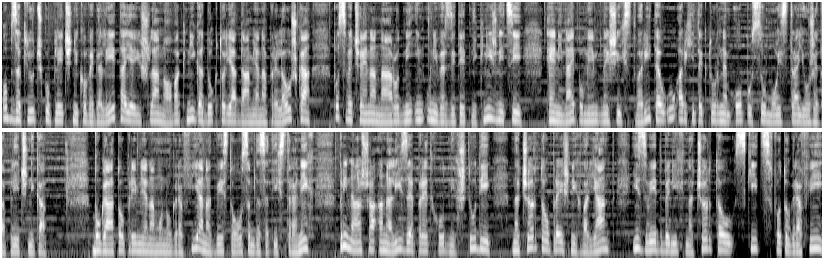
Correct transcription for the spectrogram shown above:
Ob zaključku Plečnikovega leta je išla nova knjiga dr. Damjana Prelovška, posvečena Narodni in univerzitetni knjižnici, eni najpomembnejših stvaritev v arhitekturnem opusu mojstra Jožeta Plečnika. Bogato opremljena monografija na 280 straneh prinaša analize predhodnih študij, načrtov prejšnjih variant, izvedbenih načrtov, skic, fotografij,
